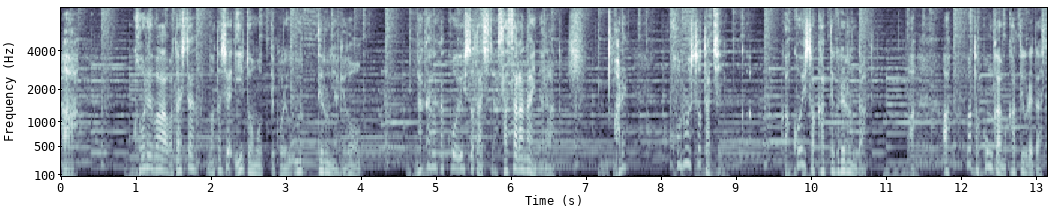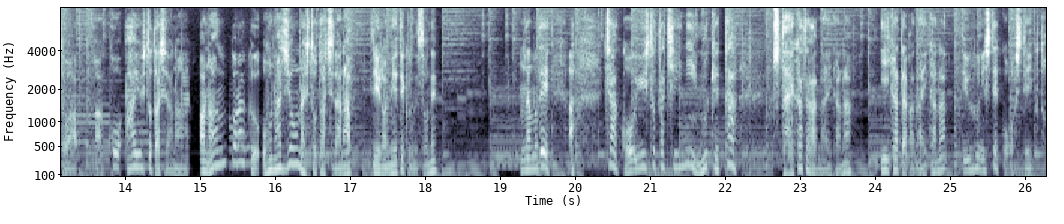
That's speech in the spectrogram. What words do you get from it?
ああこれは私は私はいいと思ってこれ売ってるんやけどなかなかこういう人たちには刺さらないんだなと。あれ？この人たちあこういう人は買ってくれるんだと。ああまた今回も買ってくれた人はあこうああいう人たちだな。あなんとなく同じような人たちだなっていうのが見えてくるんですよね。なのであじゃあこういう人たちに向けた伝え方がないかな言い方がないかなっていうふうにしてこうしていくと。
